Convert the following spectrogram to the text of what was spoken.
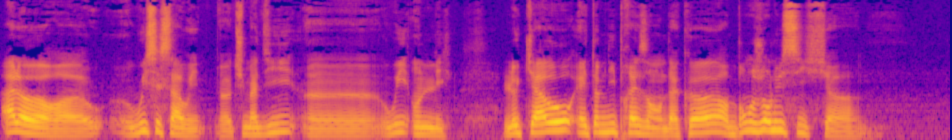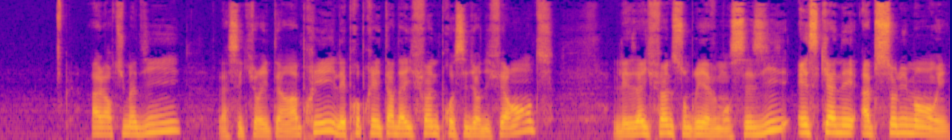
Alors, euh, oui, c'est ça, oui. Euh, tu m'as dit, oui, only. Le chaos est omniprésent, d'accord Bonjour Lucie. Alors, tu m'as dit, la sécurité a un prix, les propriétaires d'iPhone, procédures différentes. Les iPhones sont brièvement saisis et scannés, absolument, oui.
